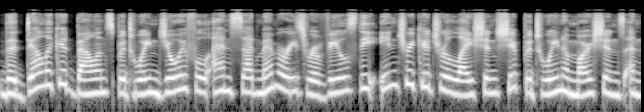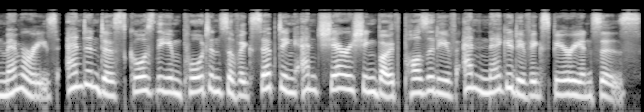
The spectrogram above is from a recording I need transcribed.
The delicate balance between joyful and sad memories reveals the intricate relationship between emotions and memories and underscores the importance of accepting and cherishing both positive and negative experiences.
